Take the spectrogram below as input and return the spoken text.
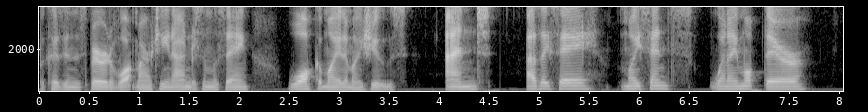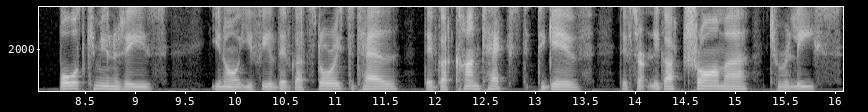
because, in the spirit of what Martina Anderson was saying, walk a mile in my shoes. And as I say, my sense when I'm up there, both communities, you know, you feel they've got stories to tell, they've got context to give, they've certainly got trauma to release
